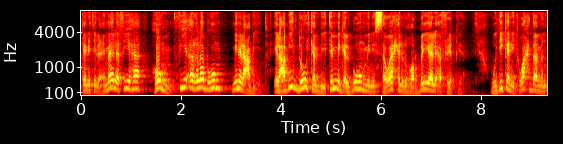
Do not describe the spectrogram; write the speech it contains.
كانت العمالة فيها هم في أغلبهم من العبيد. العبيد دول كان بيتم جلبهم من السواحل الغربية لأفريقيا ودي كانت واحدة من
